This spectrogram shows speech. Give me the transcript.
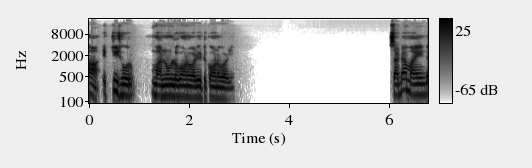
ਹਾਂ, ਇੱਕ ਚੀਜ਼ ਹੋਰ ਮਨ ਨੂੰ ਲਗਾਉਣ ਵਾਲੀ, ਟਿਕਾਉਣ ਵਾਲੀ। ਸਾਡਾ ਮਾਈਂਡ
